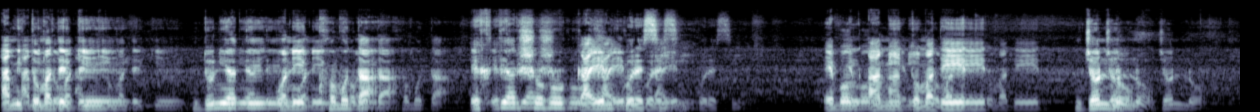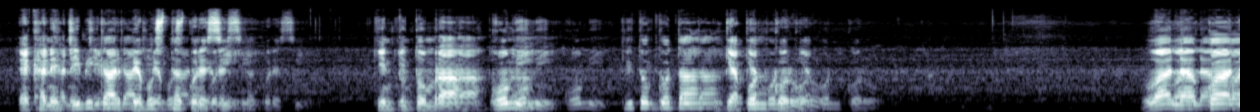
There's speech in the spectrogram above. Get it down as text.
আমি তোমাদেরকে দুনিয়াতে অনেক ক্ষমতা এখতিয়ার সহ কায়েম করেছি এবং আমি তোমাদের জন্য এখানে জীবিকার ব্যবস্থা করেছি কিন্তু তোমরা কমই কৃতজ্ঞতা জ্ঞাপন করো ولقد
